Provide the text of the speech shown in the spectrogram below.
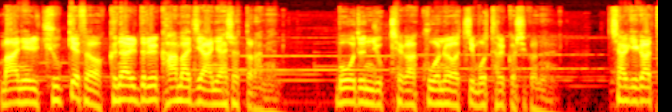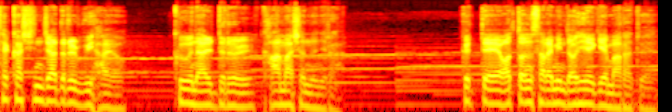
만일 주께서 그날들을 감하지 아니하셨더라면 모든 육체가 구원을 얻지 못할 것이거늘 자기가 택하신 자들을 위하여 그 날들을 감하셨느니라. 그때 어떤 사람이 너희에게 말하되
